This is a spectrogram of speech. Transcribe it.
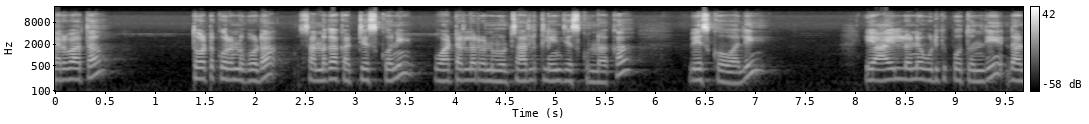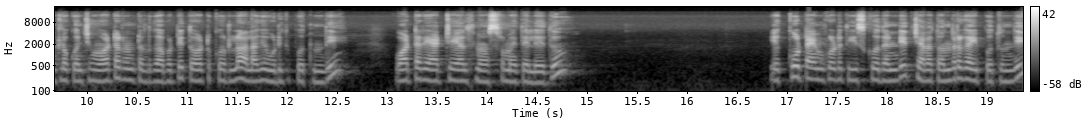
తర్వాత తోటకూరను కూడా సన్నగా కట్ చేసుకొని వాటర్లో రెండు మూడు సార్లు క్లీన్ చేసుకున్నాక వేసుకోవాలి. ఈ ఆయిల్లోనే ఉడికిపోతుంది. దాంట్లో కొంచెం వాటర్ ఉంటుంది కాబట్టి తోటకూరలో అలాగే ఉడికిపోతుంది. వాటర్ యాడ్ చేయాల్సిన అవసరం అయితే లేదు. ఎక్కువ టైం కూడా తీసుకోదండి. చాలా తొందరగా అయిపోతుంది.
